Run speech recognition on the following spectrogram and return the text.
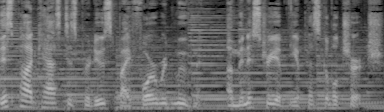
This podcast is produced by Forward Movement, a ministry of the Episcopal Church.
